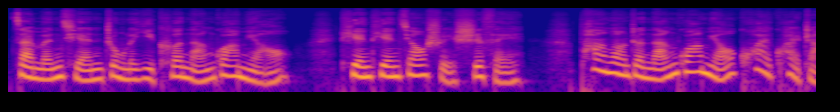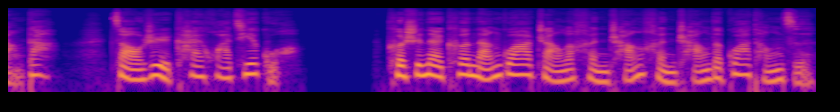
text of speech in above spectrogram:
在门前种了一棵南瓜苗，天天浇水施肥，盼望着南瓜苗快快长大，早日开花结果。可是那棵南瓜长了很长很长的瓜藤子，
